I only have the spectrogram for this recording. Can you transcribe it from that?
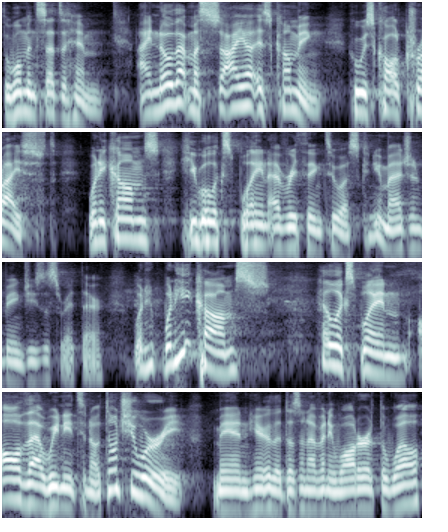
The woman said to him, I know that Messiah is coming, who is called Christ. When he comes, he will explain everything to us. Can you imagine being Jesus right there? When he, when he comes, He'll explain all that we need to know. Don't you worry, man here that doesn't have any water at the well.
